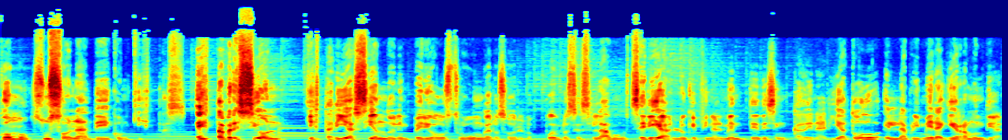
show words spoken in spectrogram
como su zona de conquistas. Esta presión que estaría haciendo el imperio austrohúngaro sobre los pueblos eslavos sería lo que finalmente desencadenaría todo en la Primera Guerra Mundial.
